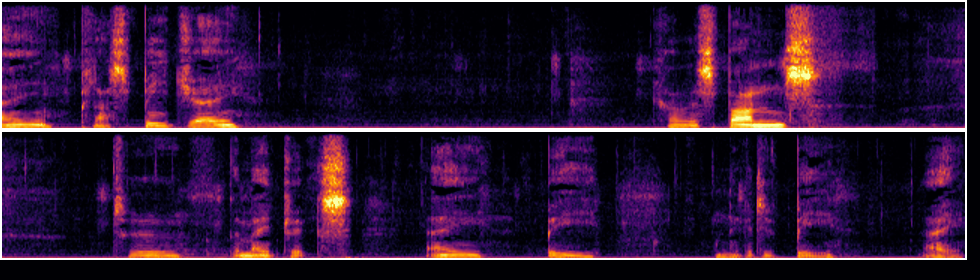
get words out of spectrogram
A plus bj corresponds to the matrix A, B, negative B, A.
